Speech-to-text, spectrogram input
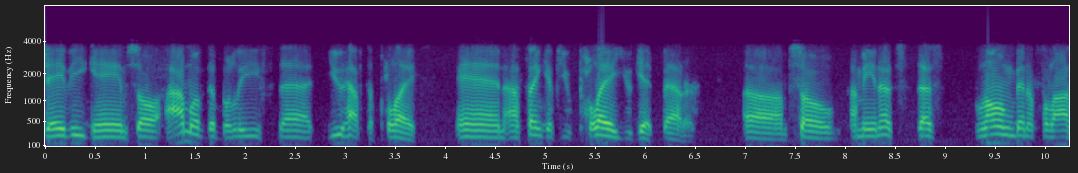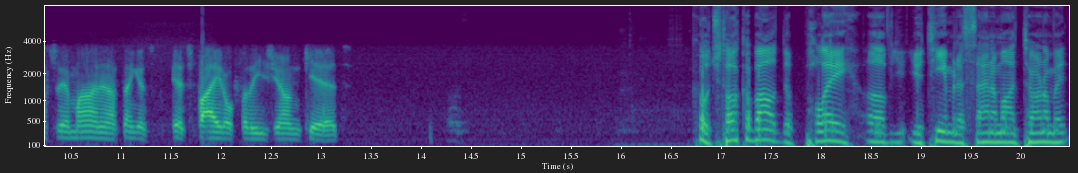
JV games. So I'm of the belief that you have to play and I think if you play, you get better. Um, so, I mean, that's that's long been a philosophy of mine, and I think it's it's vital for these young kids. Coach, talk about the play of your team in the St. Amant tournament.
